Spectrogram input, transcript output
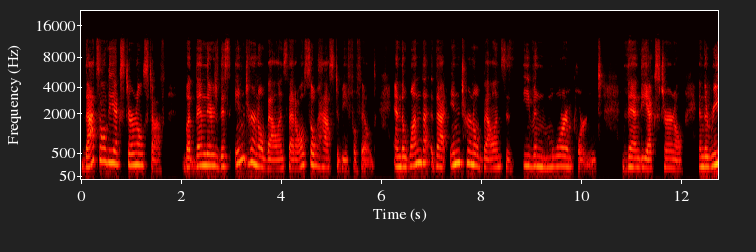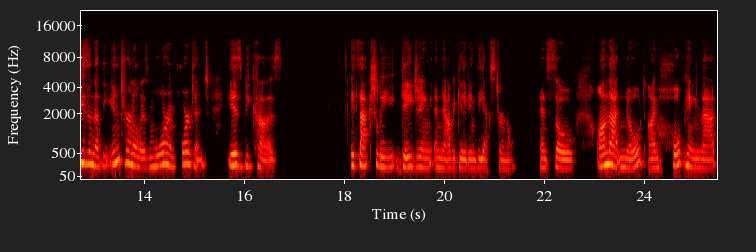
That's all the external stuff but then there's this internal balance that also has to be fulfilled. And the one that that internal balance is even more important than the external. And the reason that the internal is more important is because it's actually gauging and navigating the external and so, on that note, I'm hoping that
